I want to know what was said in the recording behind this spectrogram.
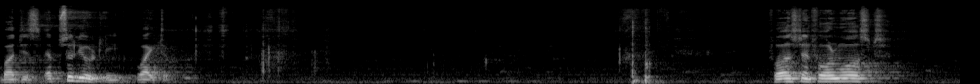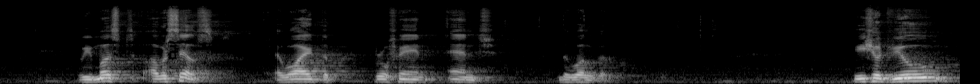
but is absolutely vital. First and foremost, we must ourselves avoid the profane and the vulgar. We should view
